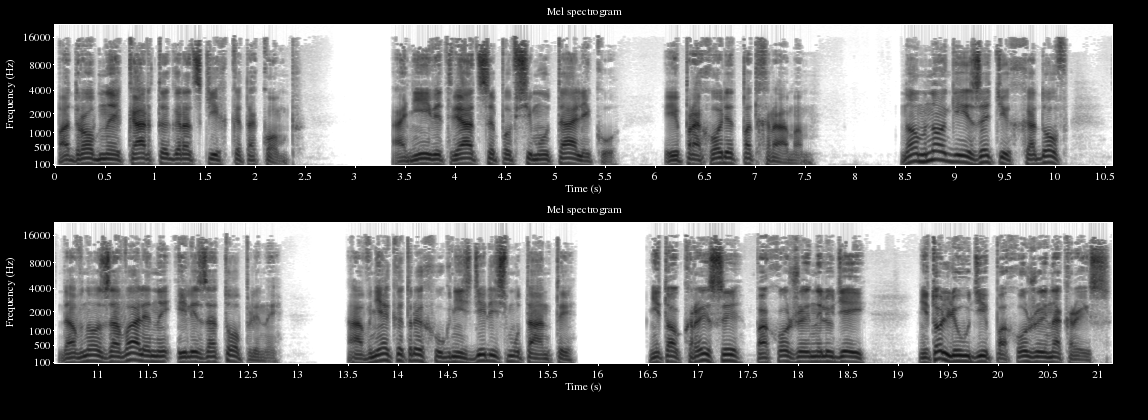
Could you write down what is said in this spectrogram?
подробная карта городских катакомб. Они ветвятся по всему Талику и проходят под храмом. Но многие из этих ходов давно завалены или затоплены, а в некоторых угнездились мутанты. Не то крысы, похожие на людей, не то люди, похожие на крыс.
